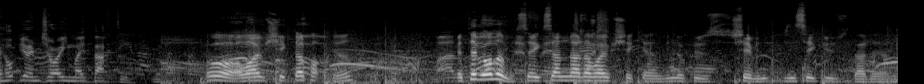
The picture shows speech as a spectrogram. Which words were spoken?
I hope you're enjoying my party. Oo havai fişekler patlıyor. E tabi oğlum 80'lerde havai fişek yani 1900 şey 1800'lerde yani.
